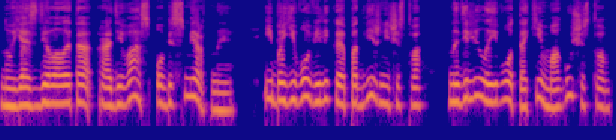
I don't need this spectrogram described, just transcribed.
но я сделал это ради вас, о бессмертные, ибо его великое подвижничество наделило его таким могуществом,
